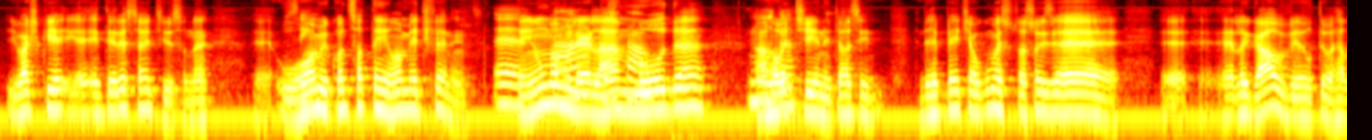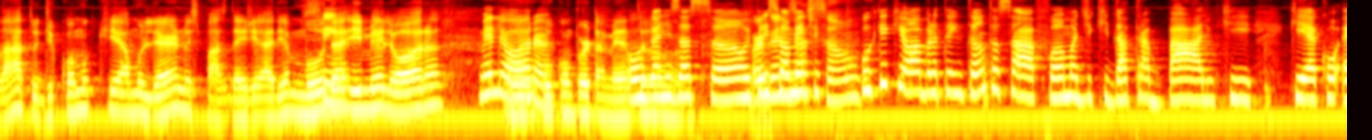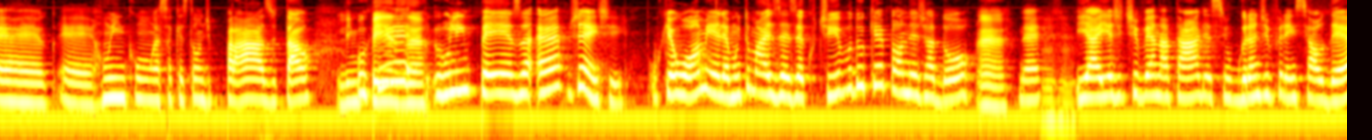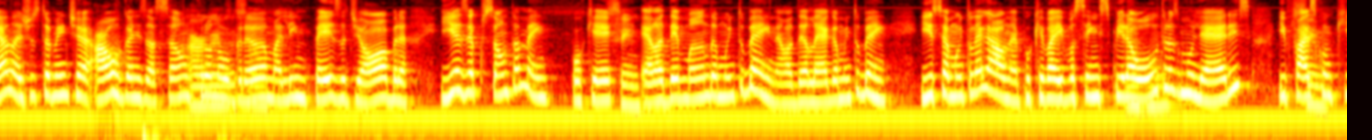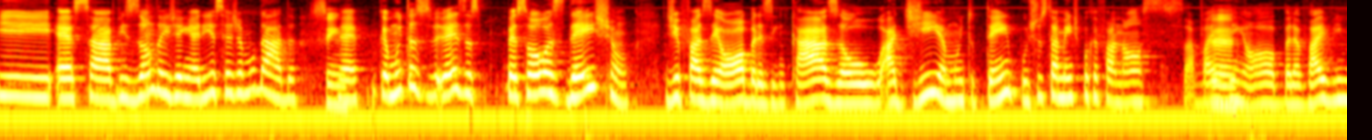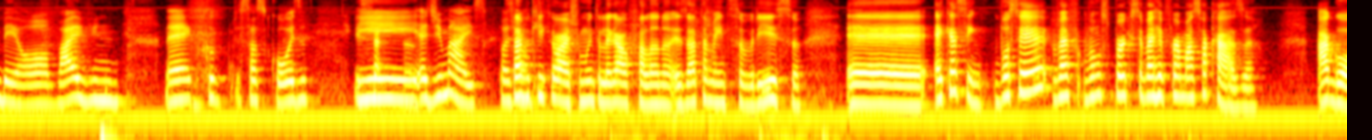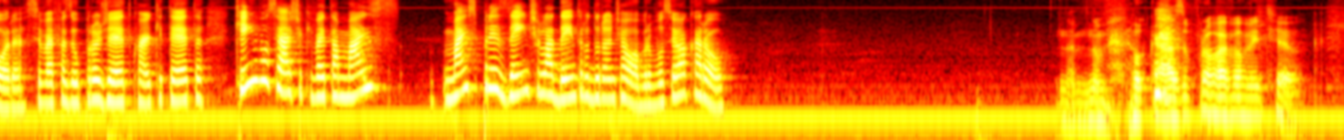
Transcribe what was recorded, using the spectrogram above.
E eu acho que é é interessante isso, né? É, o Sim. homem, quando só tem homem, é diferente. É. Tem uma Ah, mulher lá, total. muda, a Muda. rotina. Então, assim, de repente, em algumas situações é, é, é legal ver o teu relato de como que a mulher no espaço da engenharia muda Sim. e melhora, Melhora. O, o comportamento. Organização. E principalmente Organização. Por que, que obra tem tanto essa fama de que dá trabalho, que, que é, é, é ruim com essa questão de prazo e tal? Limpeza. Porque o limpeza. É, gente, porque o homem, ele é muito mais executivo do que planejador, É. né? Uhum. E aí a gente vê a Natália, assim, o grande diferencial dela é justamente a organização, o A cronograma, a limpeza de obra e execução também, porque Sim. ela demanda muito bem, né? Ela delega muito bem. E isso é muito legal, né? Porque aí você inspira Uhum. outras mulheres e faz Sim. com que essa visão da engenharia seja mudada, Sim. né? Porque muitas vezes as pessoas deixam de fazer obras em casa ou adia muito tempo, justamente porque fala, nossa, vai É. vir obra, vai vir BO, vai vir, né, essas coisas. Isso E é demais. Pode Sabe o que, que eu acho muito legal, falando exatamente sobre isso? É, é que assim, você vai. Vamos supor que você vai reformar sua casa. Agora, você vai fazer o projeto com a arquiteta. Quem você acha que vai estar mais, mais presente lá dentro durante a obra? Você ou a Carol? No, no meu caso, provavelmente eu.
